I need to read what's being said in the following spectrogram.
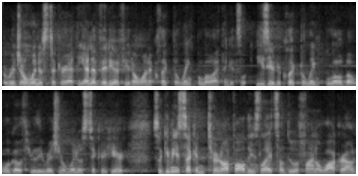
original window sticker at the end of video if you don't want to click the link below. I think it's easier to click the link below, but we'll go through the original window sticker here. So give me a second to turn off all these lights. I'll do a final walk around,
